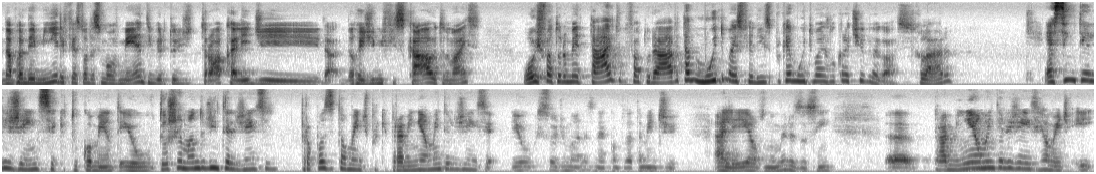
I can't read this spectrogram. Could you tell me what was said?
na pandemia ele fez todo esse movimento em virtude de troca ali de, da, do regime fiscal e tudo mais. Hoje fatura metade do que faturava e está muito mais feliz porque é muito mais lucrativo o negócio. Claro. Essa inteligência que tu comenta, eu tô chamando de inteligência propositalmente, porque para mim é uma inteligência. Eu que sou de humanas, né, completamente alheia aos números, assim. Uh, ah, para mim é uma inteligência realmente. E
